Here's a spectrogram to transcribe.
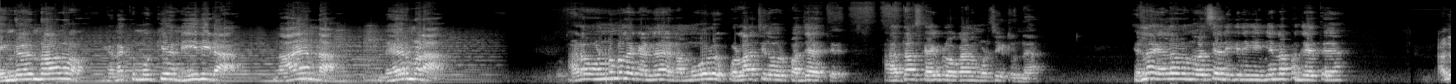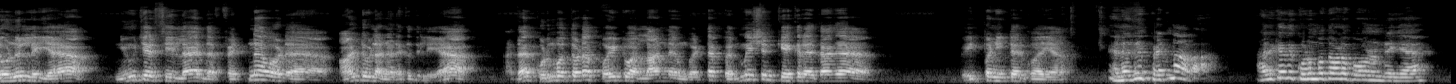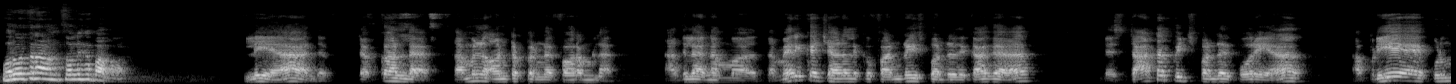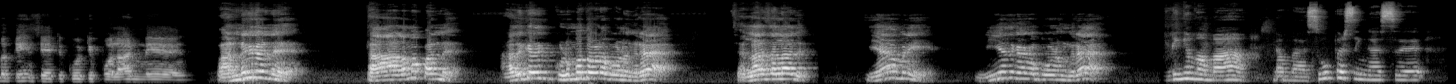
எங்க இருந்தாலும் எனக்கு முக்கியம் நீதிடா நியாயம்டா நேர்மடா. அட ஒண்ணுமில்ல கண்ணு. நம்ம ஊர் பொள்ளாச்சியில் ஒரு பஞ்சாயத்து. அதான் ஸ்கைப்பில் உட்காந்து முடிச்சுக்கிட்டு இருந்தேன். எல்லாம் எல்லாம் வந்து வரிசையா நிக்கிறீங்க. இங்க என்ன பஞ்சாயத்து? அது ஒண்ணும் இல்லையா? நியூ ஜெர்சியில இந்த ஃபெட்னாவோட ஆண்டு விழா நடக்குது இல்லையா? அதான் குடும்பத்தோட போயிட்டு வரலான்னு உங்ககிட்ட பெர்மிஷன் கேக்குறதுக்காக வெயிட் பண்ணிட்டே இருக்கோம் ஐயா. என்னது பெட்னாவா அதுக்கு எது குடும்பத்தோட போகணுன்றீங்க? ஒரு ஒருத்தரா வந்து சொல்லுங்க பார்ப்போம் இல்லையா இந்த டெப்கான்ல தமிழ் ஆண்டர்பிரினர் ஃபாரம்ல அதுல நம்ம அமெரிக்க சேனலுக்கு ஃபண்ட் ரைஸ் பண்றதுக்காக இந்த ஸ்டார்ட் அப் பிச் பண்றதுக்கு போறேன். அப்படியே குடும்பத்தையும் சேர்த்து கூட்டி போலான்னு. பண்ணுங்கன்னு தாராளமா பண்ணு. அதுக்கு குடும்பத்தோட போகணுங்கிற? செல்லா செல்லாது. ஏன் மணி? நீ எதுக்காக போகணுங்கிற? இல்லைங்க மாமா. நம்ம சூப்பர் சிங்கர்ஸ்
